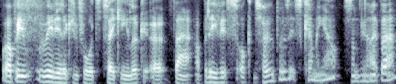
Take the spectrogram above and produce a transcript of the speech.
well, I'll be really looking forward to taking a look at that. I believe it's October it's coming out, something like that.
